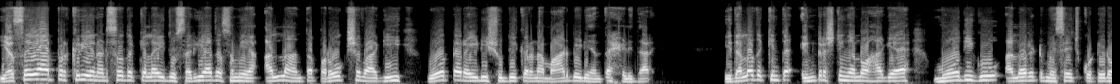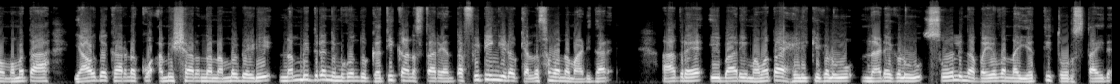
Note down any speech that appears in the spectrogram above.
ಎಸ್ಐಆರ್ ಪ್ರಕ್ರಿಯೆ ನಡೆಸೋದಕ್ಕೆಲ್ಲ ಇದು ಸರಿಯಾದ ಸಮಯ ಅಲ್ಲ ಅಂತ ಪರೋಕ್ಷವಾಗಿ ವೋಟರ್ ಐಡಿ ಶುದ್ಧೀಕರಣ ಮಾಡಬೇಡಿ ಅಂತ ಹೇಳಿದ್ದಾರೆ. ಇದೆಲ್ಲದಕ್ಕಿಂತ ಇಂಟ್ರೆಸ್ಟಿಂಗ್ ಅನ್ನೋ ಹಾಗೆ ಮೋದಿಗೂ ಅಲರ್ಟ್ ಮೆಸೇಜ್ ಕೊಟ್ಟಿರೋ ಮಮತಾ ಯಾವುದೇ ಕಾರಣಕ್ಕೂ ಅಮಿತ್ ನಂಬಬೇಡಿ, ನಂಬಿದ್ರೆ ನಿಮಗೊಂದು ಗತಿ ಕಾಣಿಸ್ತಾರೆ ಅಂತ ಫಿಟಿಂಗ್ ಇಡೋ ಕೆಲಸವನ್ನ ಮಾಡಿದ್ದಾರೆ. ಆದ್ರೆ ಈ ಬಾರಿ ಮಮತಾ ಹೇಳಿಕೆಗಳು, ನಡೆಗಳು ಸೋಲಿನ ಭಯವನ್ನ ಎತ್ತಿ ತೋರಿಸ್ತಾ ಇದೆ.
